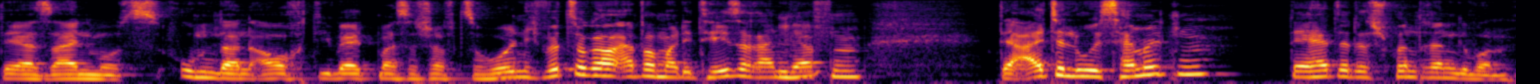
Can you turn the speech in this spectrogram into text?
der sein muss, um dann auch die Weltmeisterschaft zu holen. Ich würde sogar einfach mal die These reinwerfen, mhm. der alte Lewis Hamilton, der hätte das Sprintrennen gewonnen.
